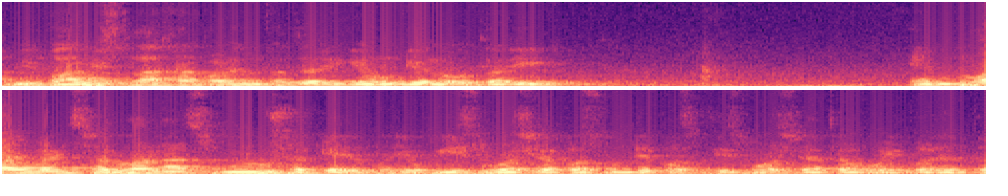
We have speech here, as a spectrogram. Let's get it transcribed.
आम्ही बावीस लाखापर्यंत जरी घेऊन गेलो तरी एम्प्लॉयमेंट सर्वांनाच मिळू शकेल. म्हणजे वीस वर्षापासून ते पस्तीस वर्षाचा होईपर्यंत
